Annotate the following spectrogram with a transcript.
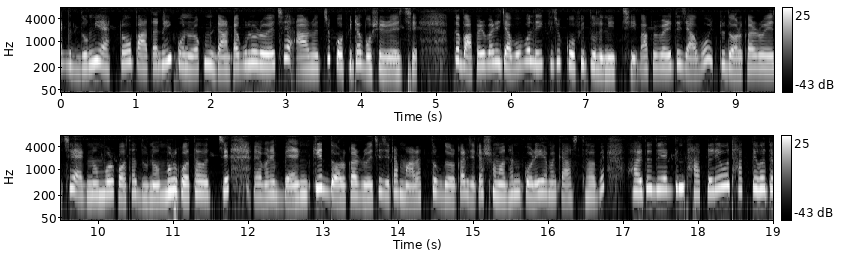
একদমই একটাও পাতা নেই, কোনো রকম ডাঁটাগুলো রয়েছে আর হচ্ছে কপিটা বসে রয়েছে। তো বাপের বাড়ি যাব বলেই কিছু কপি তুলে নিচ্ছি। বাপের বাড়িতে যাব, একটু দরকার রয়েছে, এক নম্বর কথা, দু নম্বর কথা হচ্ছে মানে ব্যাংকের দরকার রয়েছে, যেটা মারাত্মক দরকার যেটা সমাধান করেই আমাকে আসতে হবে। হয়তো দু একদিন থাকলেও থাকতে হতে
